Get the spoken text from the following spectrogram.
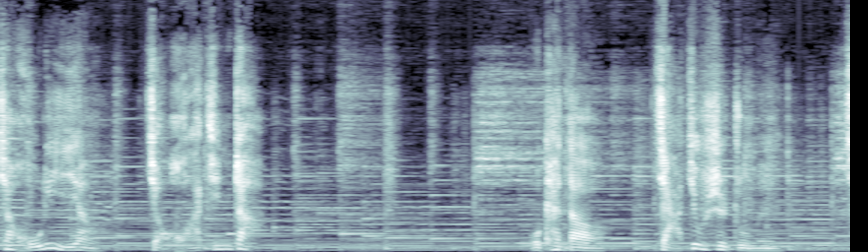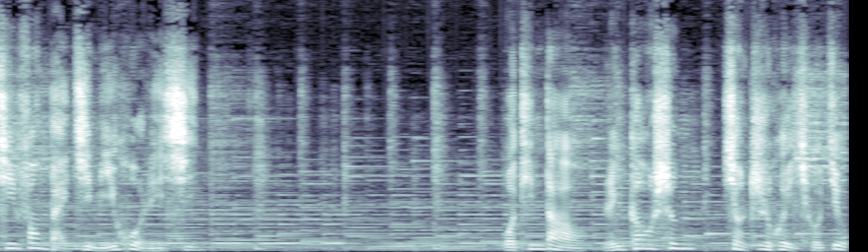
像狐狸一样狡猾奸诈。我看到假救世主们。千方百计迷惑人心，我听到人高声向智慧求救，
